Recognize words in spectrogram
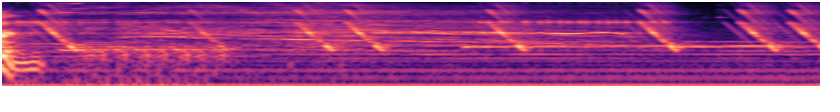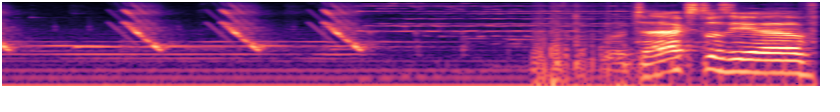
having. What attacks does he have?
